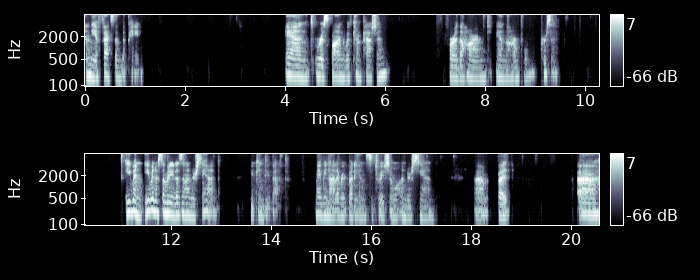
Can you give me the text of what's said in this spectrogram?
and the effects of the pain and respond with compassion for the harmed and the harmful person. Even, even if somebody doesn't understand, you can do that. Maybe not everybody in the situation will understand, um, but uh,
